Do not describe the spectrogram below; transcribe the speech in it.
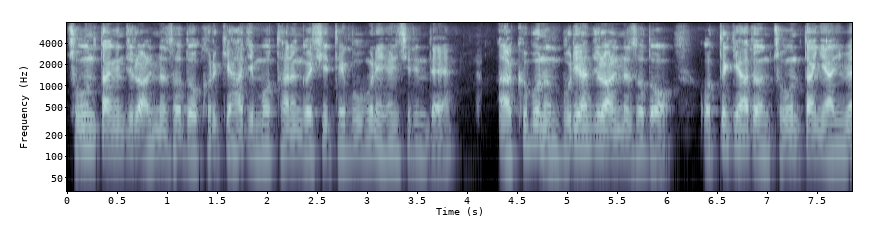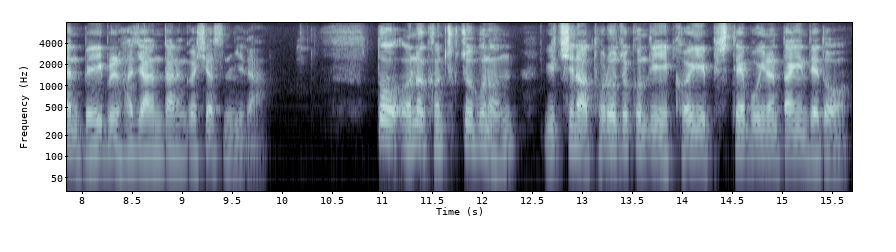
좋은 땅인 줄 알면서도 그렇게 하지 못하는 것이 대부분의 현실인데 아, 그분은 무리한 줄 알면서도 어떻게 하든 좋은 땅이 아니면 매입을 하지 않는다는 것이었습니다. 또 어느 건축주분은 위치나 도로 조건 등이 거의 비슷해 보이는 땅인데도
